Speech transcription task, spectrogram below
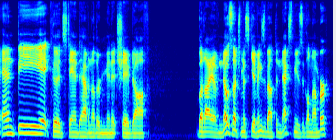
and B, it could stand to have another minute shaved off. But I have no such misgivings about the next musical number.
